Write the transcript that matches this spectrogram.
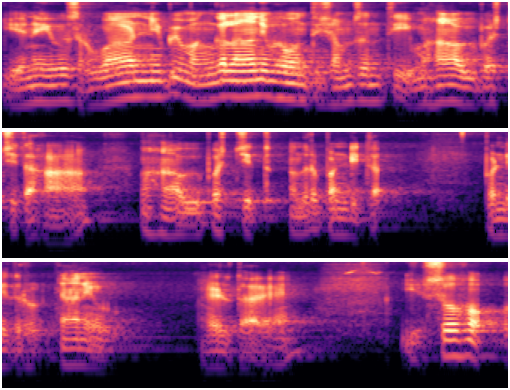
ಏನೇವ ಸರ್ವಾಣ್ಯಪಿ ಮಂಗಲಾನಿ ಭವಂತಿ ಶಂಸಂತಿ ಮಹಾವಿಪಶ್ಚಿತ, ಮಹಾವಿಪಶ್ಚಿತ್ ಅಂದರೆ ಪಂಡಿತ. ಪಂಡಿತರು, ಜ್ಞಾನಿಗಳು ಹೇಳ್ತಾರೆ ಸೋ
